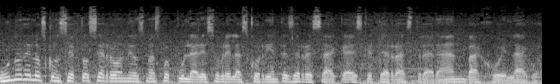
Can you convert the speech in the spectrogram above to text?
Uno de los conceptos erróneos más populares sobre las corrientes de resaca es que te arrastrarán bajo el agua.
